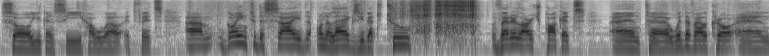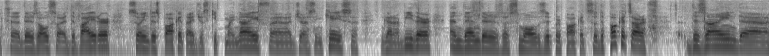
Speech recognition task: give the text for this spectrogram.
so you can see how well it fits. Um, going to the side on the legs you got two very large pockets and uh, with the velcro and uh, there's also a divider. So in this pocket I just keep my knife uh, just in case uh, gotta be there. And then there's a small zipper pocket. So the pockets are designed uh,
